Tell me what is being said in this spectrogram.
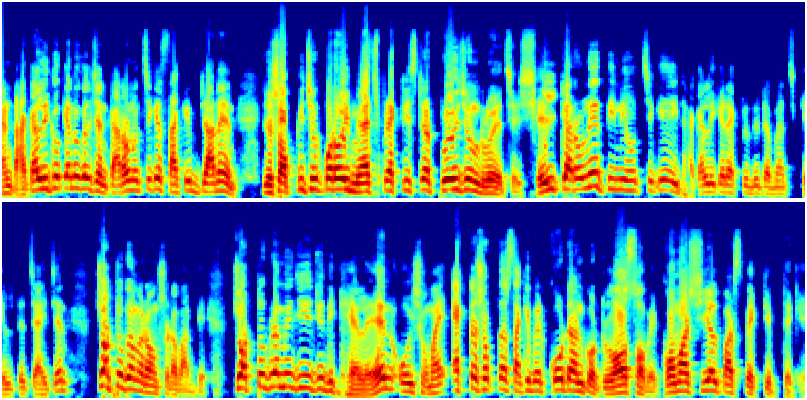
and ঢাকা লিগও কেন খেলছেন? কারণ হচ্ছে গিয়ে সাকিব জানেন যে সব কিছুর পর ওই ম্যাচ প্র্যাকটিসটার প্রয়োজন রয়েছে। সেই কারণে তিনি হচ্ছে গিয়ে এই ঢাকা লিগের একটা দুইটা ম্যাচ খেলতে চাইছেন। চট্টগ্রামের অংশটা বাদ দিয়ে। চট্টগ্রামে গিয়ে যদি খেলেন, ওই সময় একটা সপ্তাহ সাকিবের কোট অ্যান্ড কোট লস হবে কমার্শিয়াল পার্সপেক্টিভ থেকে।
